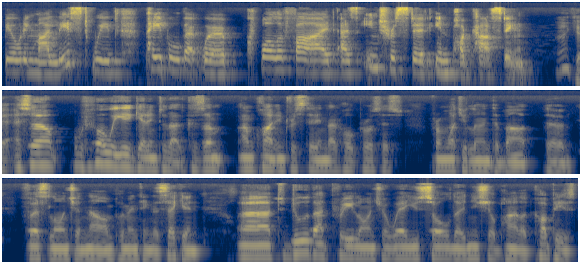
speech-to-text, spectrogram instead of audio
building my list with people that were qualified as interested in podcasting. Okay, so before we get into that, because I'm I'm quite interested in that whole process from what you learned about the first launch and now implementing the second. Uh, to do that pre-launch where you sold the initial pilot copies,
